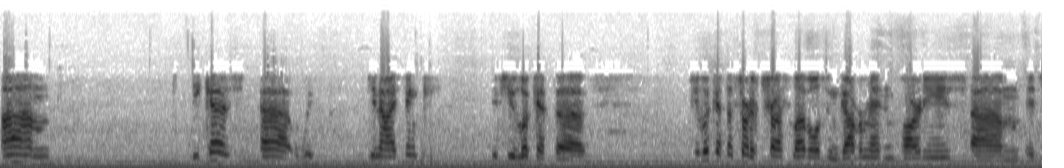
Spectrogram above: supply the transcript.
Um, because uh, we, you know, I think if you look at the if you look at the sort of trust levels in government and parties, um, it's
